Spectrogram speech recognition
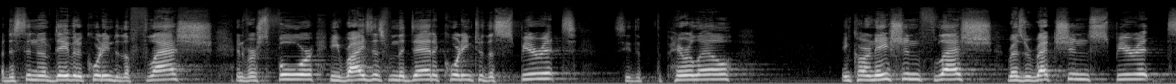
a descendant of David according to the flesh. In verse 4, he rises from the dead according to the Spirit. See the, the parallel? Incarnation, flesh, resurrection, spirit.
